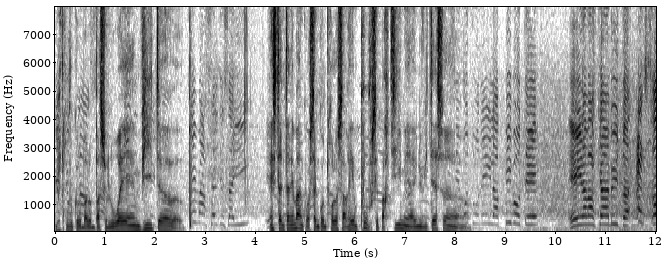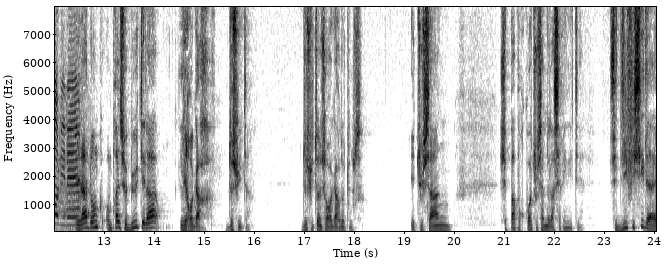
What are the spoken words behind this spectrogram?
Je trouve que le ballon passe loin, vite instantanément, quoi, sans contrôle, sans rien. Pouf, c'est parti, mais à une vitesse. Euh. Il a pivoté et il a marqué un but extraordinaire. Et là, donc, on prend ce but et là, les regards, de suite. De suite, on se regarde tous. Et tu sens, je sais pas pourquoi, tu sens de la sérénité. C'est difficile à,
